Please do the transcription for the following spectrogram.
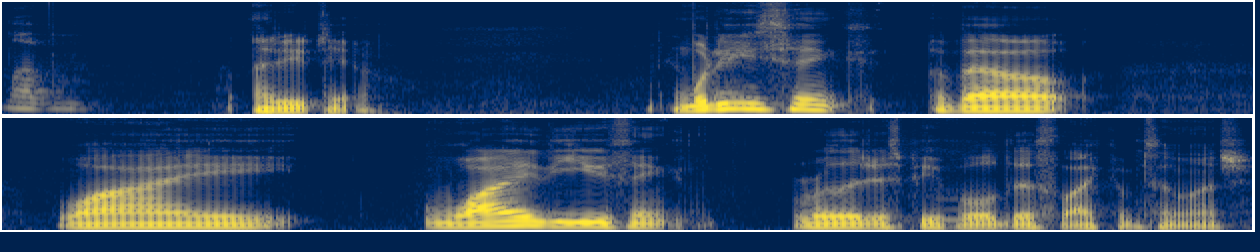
Love them. I do too. What do you think about why why do you think religious people dislike them so much?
